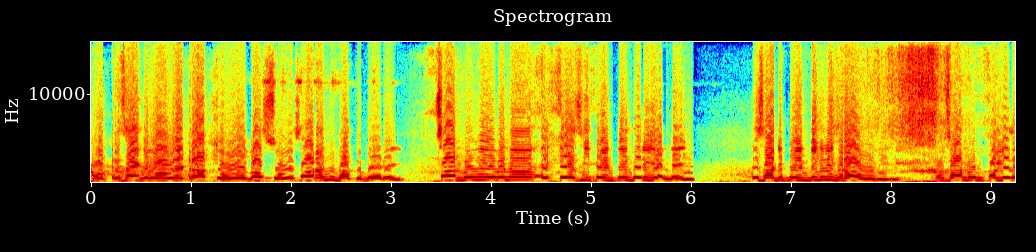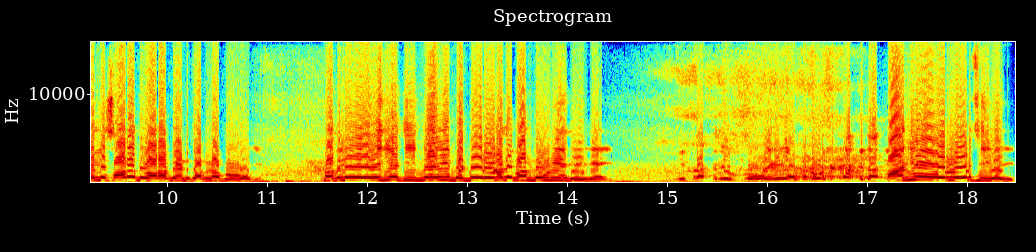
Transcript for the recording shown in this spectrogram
ਮੋਟਰਸਾਈਕਲ ਹੋਵੇ ਟਰੱਕ ਹੋਵੇ ਬੱਸ ਹੋਵੇ ਸਾਰਿਆਂ ਨੂੰ ਫ਼ਰਕ ਪੈ ਰਿਹਾ ਜੀ। ਸਾਨੂੰ ਵੀ ਇਵਨ ਇੱਥੇ ਅਸੀਂ ਪੇਂਟਿੰਗ ਕਰੀ ਜਾਂਦੇ ਹਾਂ ਜੀ। ਤੇ ਸਾਡੀ ਪੇਂਟਿੰਗ ਵੀ ਖਰਾਬ ਹੋ ਗਈ ਜੀ। ਹੁਣ ਸਾਨੂੰ ਥੱਲੇ ਥੱਲੇ ਸਾਰਾ ਦੁਬਾਰਾ ਪੇਂਟ ਕਰਨਾ ਪਊਗਾ ਜੀ। ਮਤਲਬ ਇਹ ਜਿਹੀਆਂ ਚੀਜ਼ਾਂ ਜੀ ਵੱਡੇ ਰੋਡਾਂ ਤੇ ਬੰਦ ਹੋਣੀਆਂ ਚਾਹੀਦੀਆਂ ਜੀ। ਇਹ ਟਰੱਕ ਦੇ ਉੱਪਰੋਂ ਇਹ ਓਵਰਲੋਡ ਟਰੱਕ ਦਾ ਹਾਂਜੀ ਓਵਰਲੋਡ ਸੀਗਾ ਜੀ।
